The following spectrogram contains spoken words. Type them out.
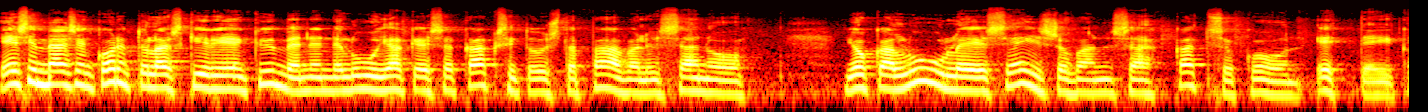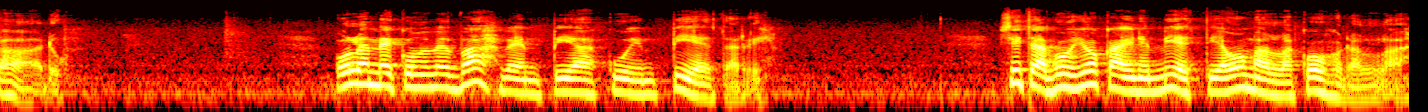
Ensimmäisen korintolaiskirjeen 10. luvun jakeessa 12 Paavali sanoo, joka luulee seisovansa, katsokoon, ettei kaadu. Olemmeko me vahvempia kuin Pietari? Sitä voi jokainen miettiä omalla kohdallaan.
